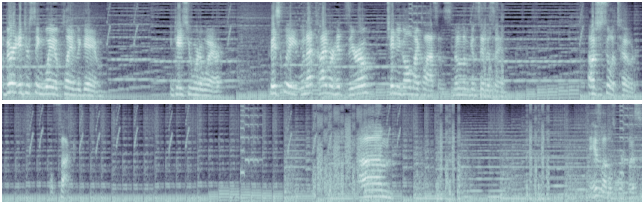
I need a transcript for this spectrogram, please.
a very interesting way of playing the game. In case you weren't aware. Basically, when that timer hits zero, changing all my classes. None of them can stay the same. Oh, she's still a toad. Well, fuck. Um... His level's worthless.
